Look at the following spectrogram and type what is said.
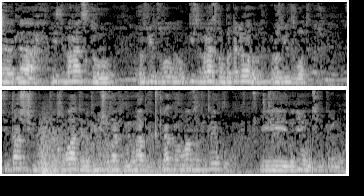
е, для 212-го розвідзводу, 212-го батальйону розвідзвод. Ці пташечки будуть працювати на північно-західному напрямку. Дякуємо вам за підтримку і надіємося на перемогу.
